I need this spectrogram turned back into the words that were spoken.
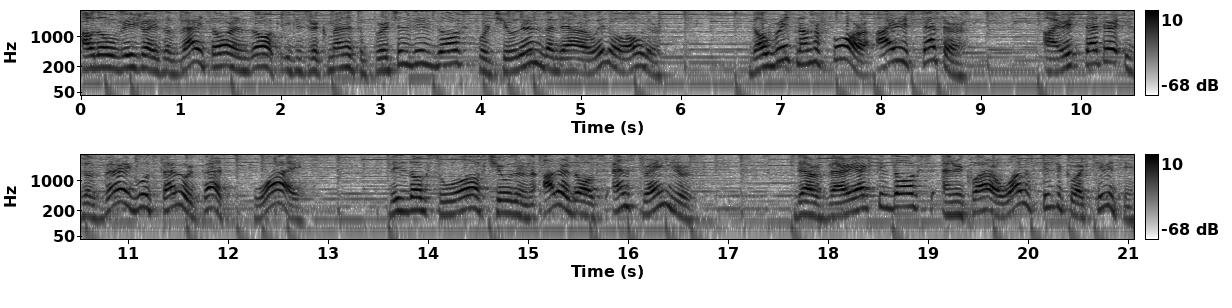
Although Vizsla is a very tolerant dog, it is recommended to purchase these dogs for children when they are a little older. Dog breed number 4, Irish Setter. Irish Setter is a very good family pet. Why? These dogs love children, other dogs and strangers. They are very active dogs and require a lot of physical activity.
